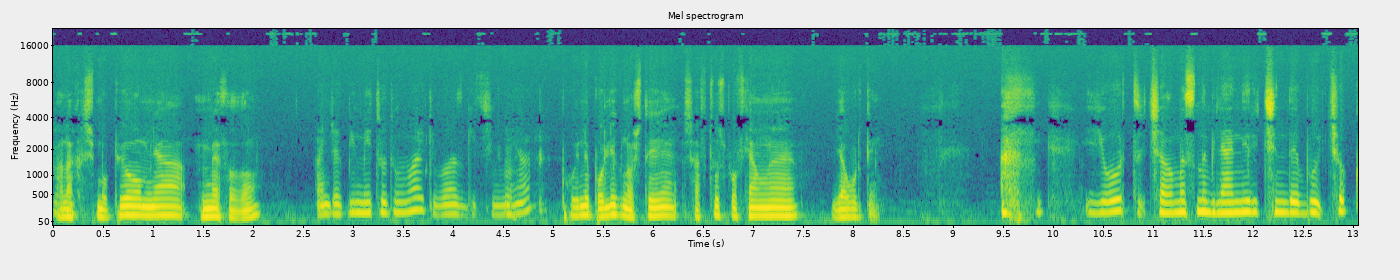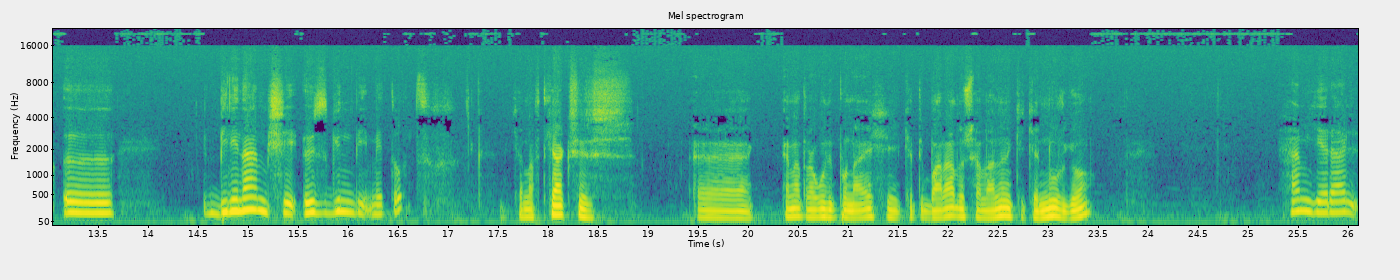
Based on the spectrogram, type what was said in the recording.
αλλά χρησιμοποιώ μια μέθοδο Ancak bir metodum var ki vazgeçilmeyen. που είναι πολύ γνωστή σε αυτούς που φτιάχνουν γιαούρτι. Yoğurt çalmasını bilenler için de bu çok e, bilinen bir şey, özgün bir metot. Για να φτιάξεις ε, ένα τραγούδι που να έχει και την παράδοση αλλά να είναι και καινούριο Hem yerel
